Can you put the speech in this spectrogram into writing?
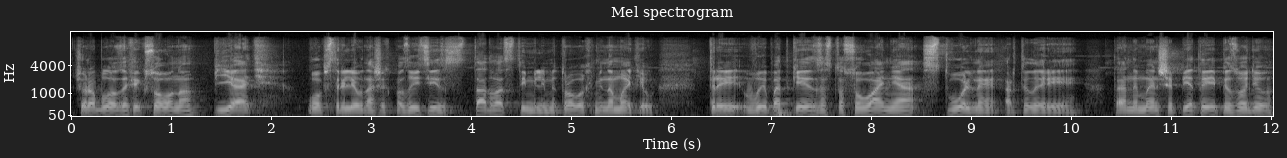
Вчора було зафіксовано 5 обстрілів наших позицій з 120-мм мінометів, три випадки застосування ствольної артилерії та не менше п'яти епізодів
